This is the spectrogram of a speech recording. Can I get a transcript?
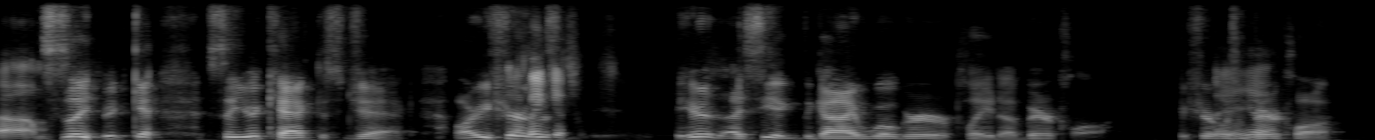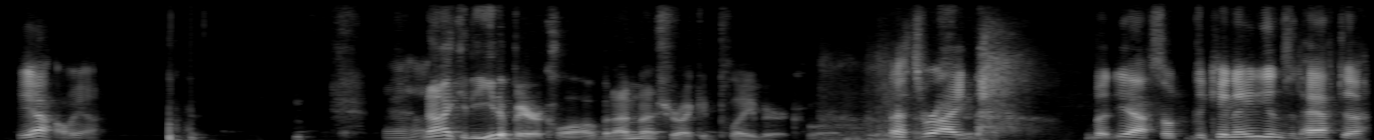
um, So you're so you're Cactus Jack. Are you sure? I think this, it's here. I see a, the guy Will Geer played uh, Bear Claw. You sure it wasn't go. Bear Claw? yeah, oh yeah. Uh-huh. Now I could eat a bear claw, but I'm not sure I could play bear claw. That's right. But yeah, so the Canadians would have to.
